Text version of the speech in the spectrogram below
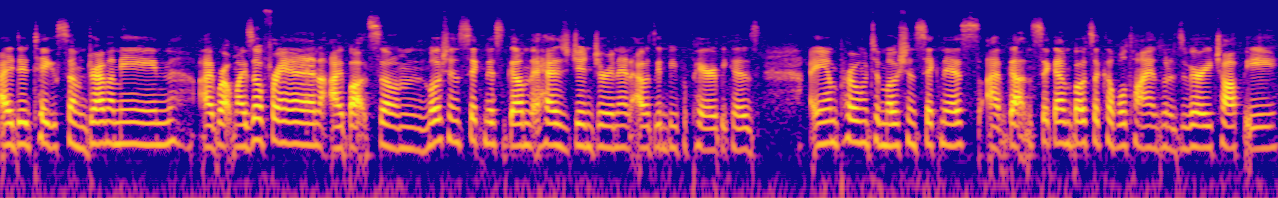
I did take some Dramamine. I brought my Zofran. I bought some motion sickness gum that has ginger in it. I was going to be prepared because I am prone to motion sickness. I've gotten sick on boats a couple times when it's very choppy,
